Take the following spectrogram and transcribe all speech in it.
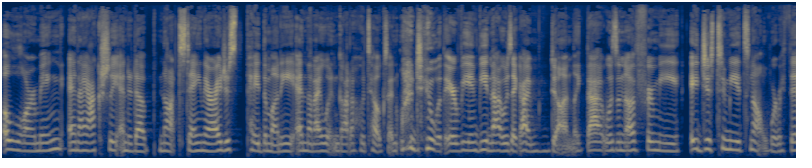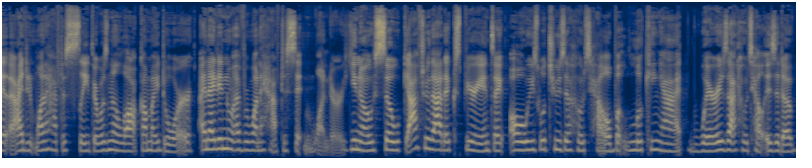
alarming and I actually ended up not staying there. I just paid the money and then I went and got a hotel because I didn't want to deal with Airbnb and I was like, I'm done. Like that was enough for me. It just to me, it's not worth it. I didn't want to have to sleep. There wasn't a lock on my door and I didn't ever want to have to sit and wonder, you know? So after that experience, I always will choose a hotel, but looking at where is that hotel? Is it a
